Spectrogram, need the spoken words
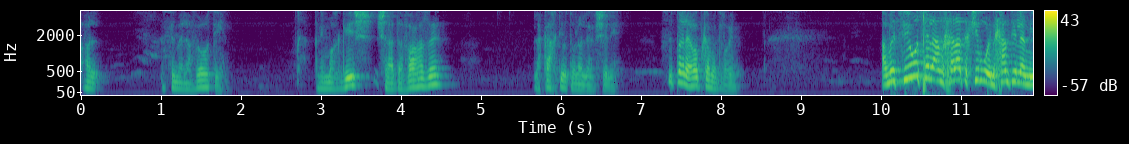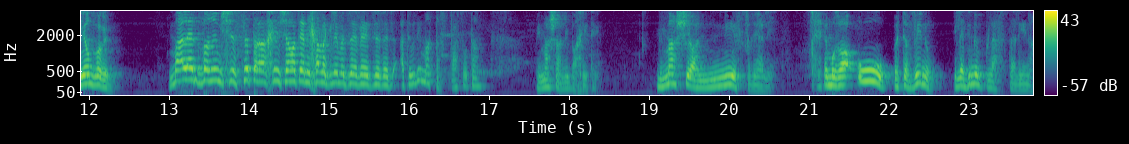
אבל זה מלווה אותי. אני מרגיש שהדבר הזה, לקחתי אותו ללב שלי. הוא סיפר לי על עוד כמה דברים. המציאות של ההנחלה, תקשיבו, הנחנתי להם מיליון דברים. מלא דברים שסט ערכים שאמרתי, אני חייב להגלים את זה ואת זה ואת זה. אתם יודעים מה תפס אותם? ממה שאני בכיתי. ממה שאני הפריע לי. הם ראו, ותבינו, ילדים הם פלסטלינה.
